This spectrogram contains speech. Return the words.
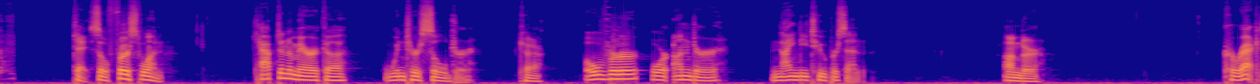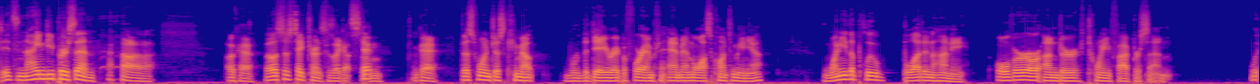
Okay, so first one Captain America Winter Soldier. Okay. Over or under 92%. Under. Correct. It's 90%. Uh, okay, well, let's just take turns because I got some. Okay, this one just came out the day right before Ant Man and the Lost Quantumania. Winnie the Pooh, Blood and Honey, over or under twenty five percent. W-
